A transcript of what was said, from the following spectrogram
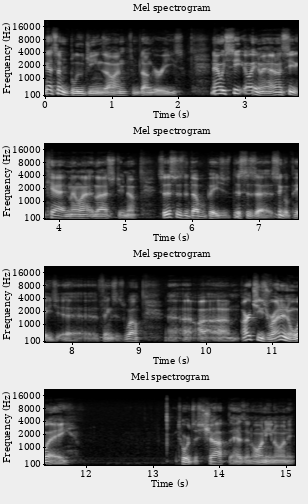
he got some blue jeans on, some dungarees. Now we see, oh, wait a minute, I don't see the cat in the last two, no. So this is the double pages, this is a single page uh, things as well. Uh, uh, um, Archie's running away towards a shop that has an awning on it.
